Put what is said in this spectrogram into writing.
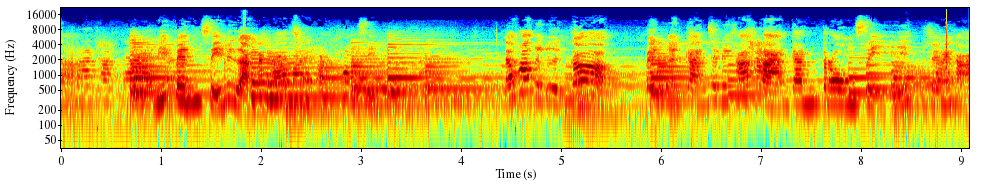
สามารถพักได้นี่เป็นสีเหลืองนะคะบ้านพักห้องสีเหลืองค่ะ แล้วห้องอื่นๆก็ เป็นเหมือนกันใช่ไหมคะ ต่างกันตรงสีใช่ไหมคะ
